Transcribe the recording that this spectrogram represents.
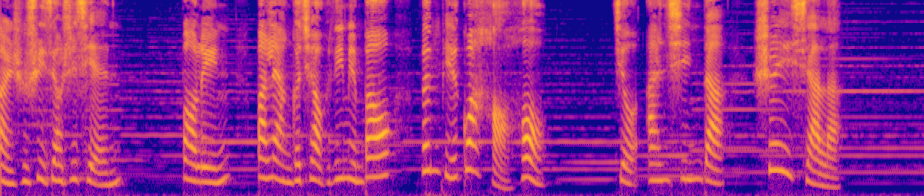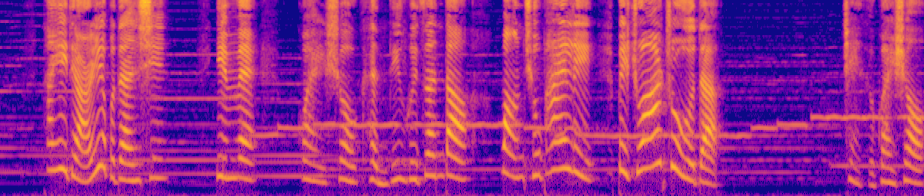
晚上睡觉之前，宝林把两个巧克力面包分别挂好后，就安心的睡下了。他一点儿也不担心，因为怪兽肯定会钻到网球拍里被抓住的。这个怪兽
